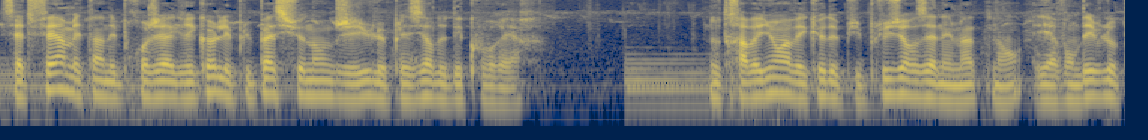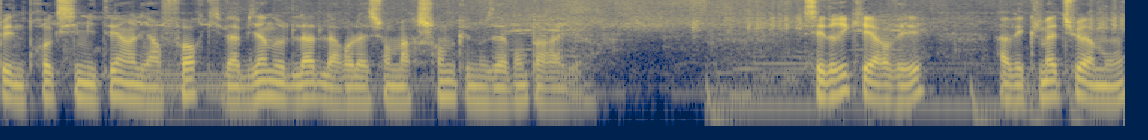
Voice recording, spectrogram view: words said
Cette ferme est un des projets agricoles les plus passionnants que j'ai eu le plaisir de découvrir. Nous travaillons avec eux depuis plusieurs années maintenant et avons développé une proximité, un lien fort qui va bien au-delà de la relation marchande que nous avons par ailleurs. Cédric et Hervé, avec Mathieu Hamon,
